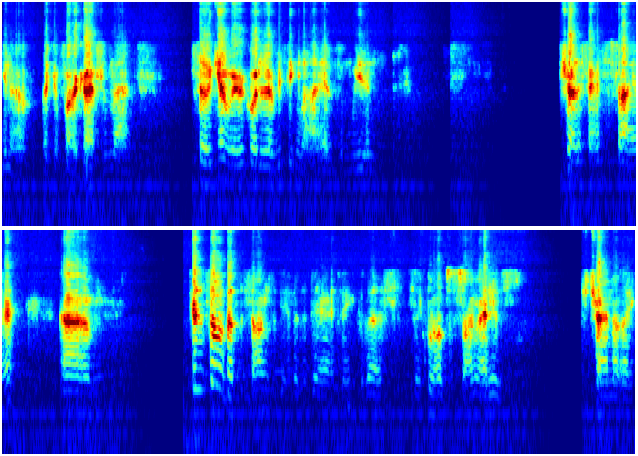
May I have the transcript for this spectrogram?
you know, like a far cry from that. So again, we recorded everything live, and we didn't try to fancify it. Because it's all about the songs at the end of the day, I think, with us. It's like we're all just songwriters just trying to, like,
